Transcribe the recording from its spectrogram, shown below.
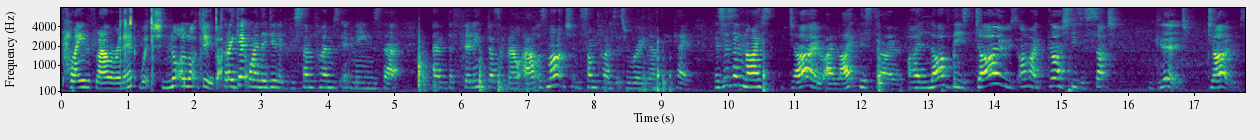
plain flour in it which not a lot do but, but I get why they did it because sometimes it means that um, the filling doesn't melt out as much and sometimes it's really nasty Okay, this is a nice dough. I like this dough. I love these doughs. Oh my gosh, these are such good doughs.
